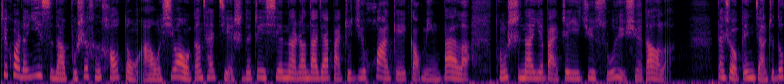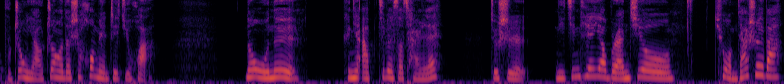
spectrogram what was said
这块的意思呢不是很好懂啊，我希望我刚才解释的这些呢，让大家把这句话给搞明白了，同时呢也把这一句俗语学到了。但是我跟你讲，这都不重要，重要的是后面这句话。너오늘그냥앞집에서잘 래？ 就是你今天要不然就去我们家睡吧。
